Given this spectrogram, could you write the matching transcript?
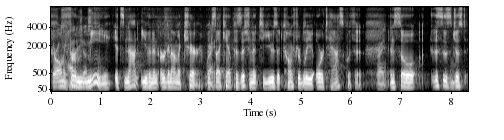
They're only for me, it's not even an ergonomic chair because Right. I can't position it to use it comfortably or task with it. Right. And so this is just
